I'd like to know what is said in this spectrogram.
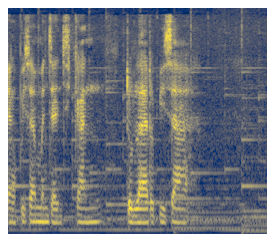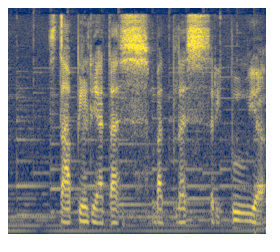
yang bisa menjanjikan dolar bisa stabil di atas 14.000 ya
